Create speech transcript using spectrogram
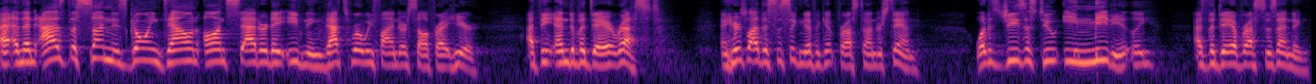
And then, as the sun is going down on Saturday evening, that's where we find ourselves right here at the end of a day at rest. And here's why this is significant for us to understand. What does Jesus do immediately as the day of rest is ending?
